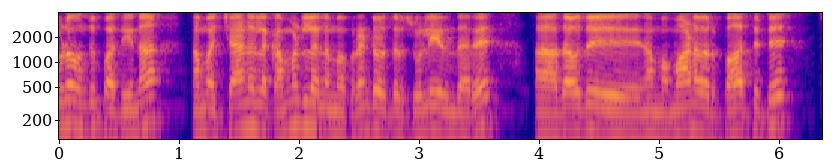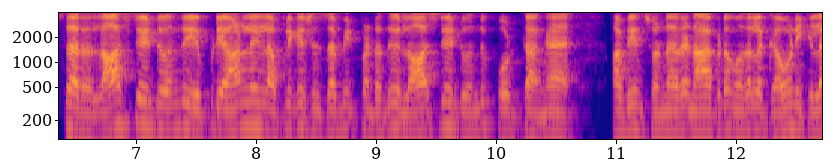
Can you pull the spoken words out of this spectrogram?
கூட வந்து பார்த்தீங்கன்னா நம்ம சேனலில் கமெண்டில் நம்ம ஃப்ரெண்ட் ஒருத்தர் சொல்லியிருந்தாரு. அதாவது நம்ம மாணவர் பார்த்துட்டு சார் லாஸ்ட் டேட் வந்து எப்படி ஆன்லைனில் அப்ளிகேஷன் சப்மிட் பண்ணுறது லாஸ்ட் டேட் வந்து போட்டாங்க. அப்படின்னு சொன்னார். நான் கூட முதல்ல கவனிக்கல.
